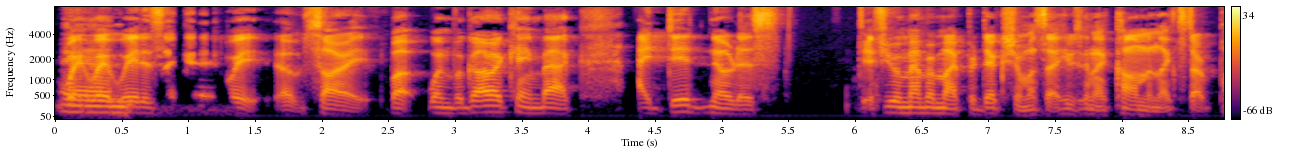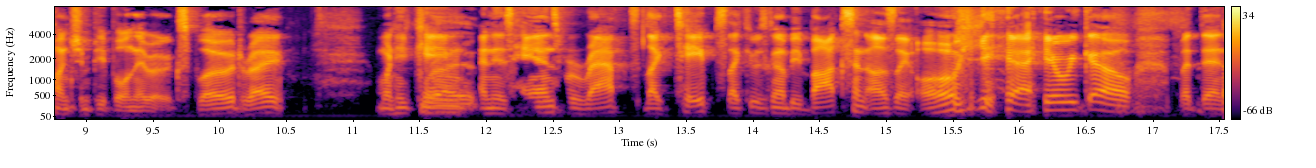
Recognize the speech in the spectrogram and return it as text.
Wait, wait, wait a second. Wait, I'm sorry, but when Vergara came back, I did notice. If you remember, my prediction was that he was going to come and like start punching people and they would explode, right? When he came right. and his hands were wrapped like taped like he was going to be boxing i was like oh yeah here we go but then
